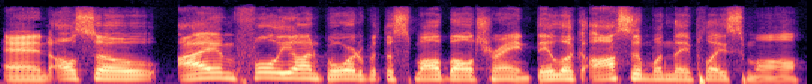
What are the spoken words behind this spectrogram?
And also, I am fully on board with the small ball train. They look awesome when they play small.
